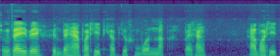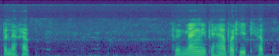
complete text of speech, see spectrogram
สงสัยไปขึ้นไปหาพ่อทิศครับอยู่ข้างบนเนาะไปทางหาพ่อทิศเป็นนะครับเพิ่งล่างนี่ไปหาพ่อทิศครับ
